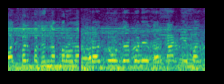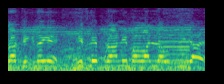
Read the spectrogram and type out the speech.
पचपन परसेंट नंबर होना परंतु उत्तर प्रदेश सरकार की मंशा ठीक नहीं है, इसलिए पुरानी प्रणाली लागू की जाए।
